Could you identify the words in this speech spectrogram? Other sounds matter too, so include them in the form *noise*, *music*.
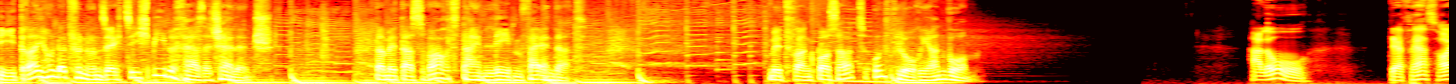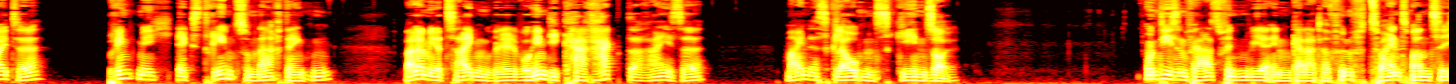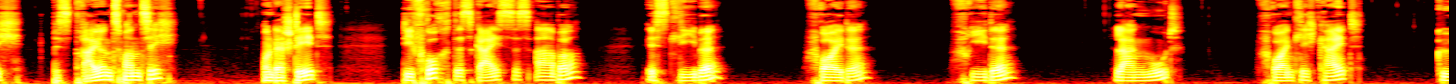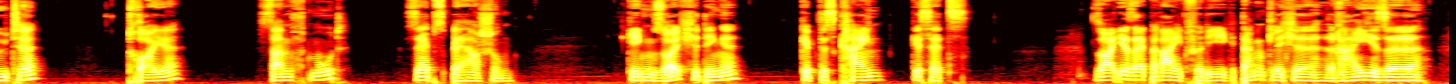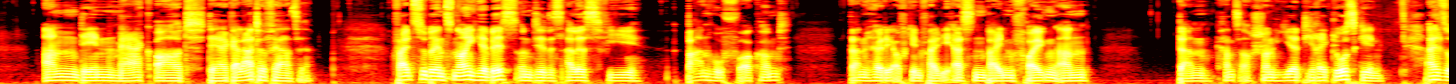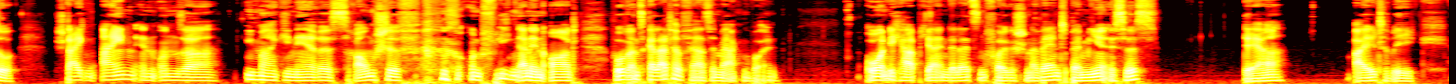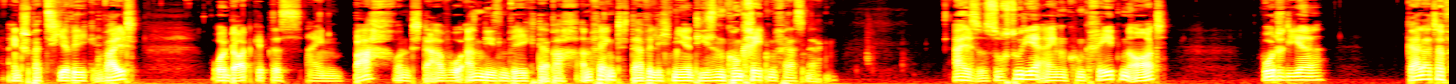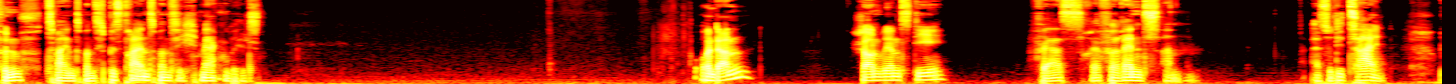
Die 365 Bibelverse Challenge. Damit das Wort dein Leben verändert. Mit Frank Bossart und Florian Wurm. Hallo. Der Vers heute bringt mich extrem zum Nachdenken, weil er mir zeigen will, wohin die Charakterreise meines Glaubens gehen soll. Und diesen Vers finden wir in Galater 5, 22 bis 23 und da steht, die Frucht des Geistes aber ist Liebe, Freude, Friede, Langmut, Freundlichkeit, Güte, Treue, Sanftmut, Selbstbeherrschung. Gegen solche Dinge gibt es kein Gesetz. So, ihr seid bereit für die gedankliche Reise an den Merkort der Galaterverse. Falls du übrigens neu hier bist und dir das alles wie Bahnhof vorkommt, dann hör dir auf jeden Fall die ersten beiden Folgen an. Dann kann es auch schon hier direkt losgehen. Also, steigen ein in unser imaginäres Raumschiff *laughs* und fliegen an den Ort, wo wir uns Galaterverse merken wollen. Und ich habe ja in der letzten Folge schon erwähnt, bei mir ist es der Waldweg, ein Spazierweg im Wald. Und dort gibt es einen Bach und da, wo an diesem Weg der Bach anfängt, da will ich mir diesen konkreten Vers merken. Also suchst du dir einen konkreten Ort, wo du dir Galater 5, 22 bis 23 merken willst. Und dann schauen wir uns die Versreferenz an. Also die Zahlen.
